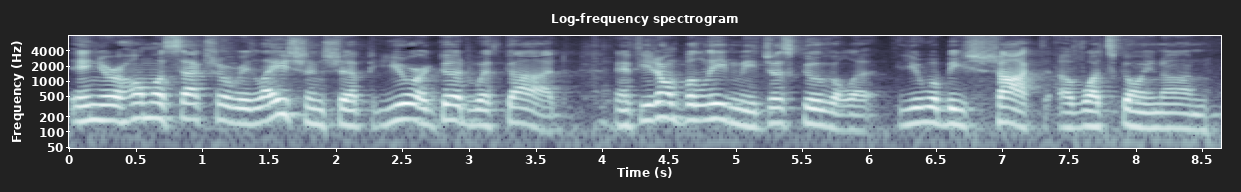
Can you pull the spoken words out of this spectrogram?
in your homosexual relationship, you are good with God. And if you don't believe me, just Google it. You will be shocked of what's going on.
